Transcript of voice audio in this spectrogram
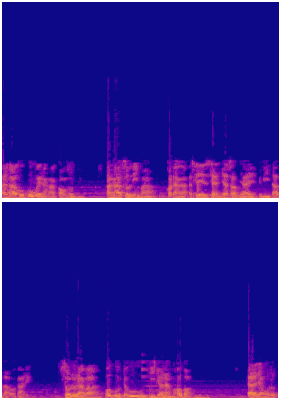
တန်ဃာကိုကိုးကွယ်တာဟာအကောင်းဆုံးပဲတန်ဃာဆိုဒီမှာခေါတာကအစဉ်အဆက်မြတ်စွာဘုရားရဲ့တတိသားတာဝကတွေဆိုလိုတာပါပုဂ္ဂိုလ်တဦးကိုညီညွတ်တာမဟုတ်ပါဘူးအဲဒါကြောင့်မို့လို့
